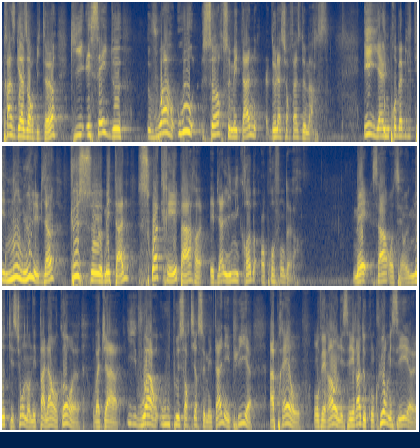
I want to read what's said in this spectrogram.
Trace Gas Orbiter qui essaye de voir où sort ce méthane de la surface de Mars. Et il y a une probabilité non nulle eh bien, que ce méthane soit créé par eh les microbes en profondeur. Mais ça, c'est une autre question, on n'en est pas là encore. Euh, on va déjà y voir où peut sortir ce méthane, et puis euh, après, on, verra, on essayera de conclure, mais c'est euh,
